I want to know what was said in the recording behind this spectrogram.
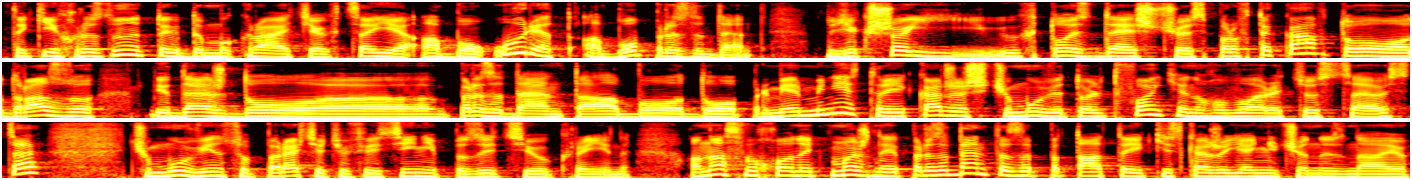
в таких розвинутих демократіях це є або уряд, або президент. Якщо хтось десь щось провтикав, то одразу йдеш до е, президента або до прем'єр-міністра і кажеш, чому Вітольд Фокін говорить ось це, ось це, чому він суперечить офіційно офіційні позиції України. А в нас виходить, можна і президента запитати, який скаже, я нічого не знаю.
